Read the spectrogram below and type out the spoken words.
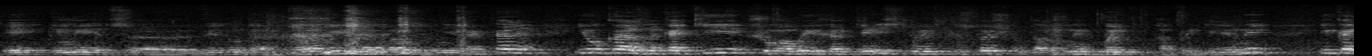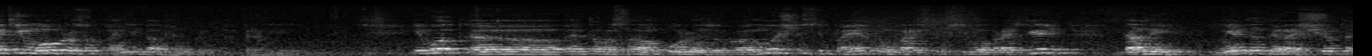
и имеется в виду даже холодильное оборудование и так далее. И указано, какие шумовые характеристики у этих источников должны быть определены и каким образом они должны быть. И вот э, это в основном уровень звуковой мощности, поэтому в седьмом разделе даны методы расчета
